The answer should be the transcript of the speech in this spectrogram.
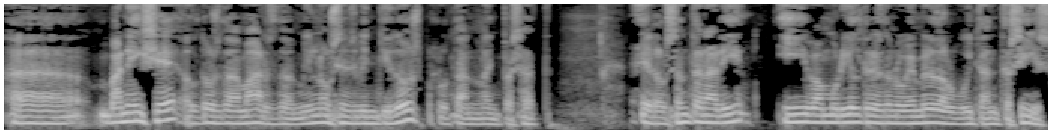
eh, va néixer el 2 de març de 1922, per tant l'any passat era el centenari, i va morir el 3 de novembre del 86,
